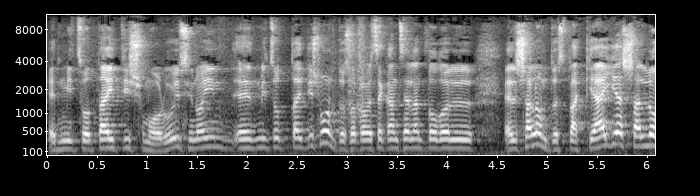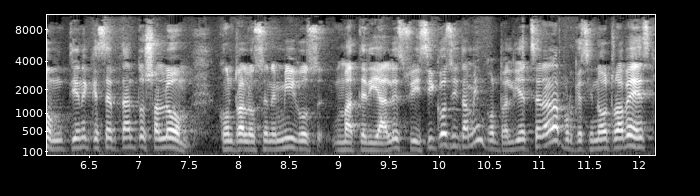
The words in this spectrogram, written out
el mitzvotai tishmoru, y si no hay el mitzvotai tishmoru, entonces otra vez se cancelan todo el, el shalom. Entonces, para que haya shalom, tiene que ser tanto shalom contra los enemigos materiales, físicos, y también contra el Yetzer Hará, porque si no, otra vez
